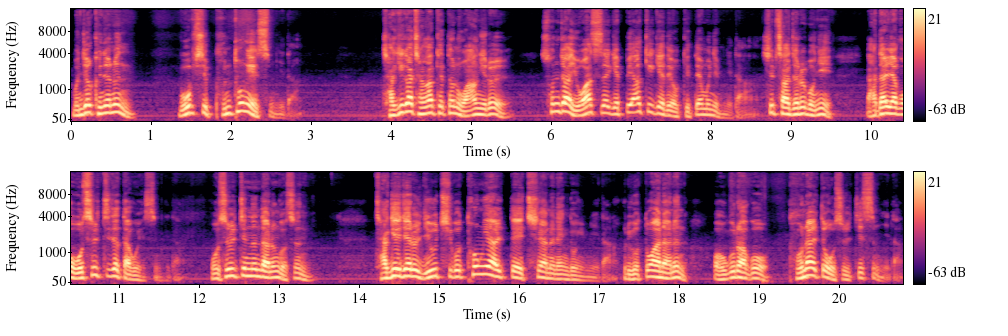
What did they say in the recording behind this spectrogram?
먼저 그녀는 몹시 분통해 했습니다. 자기가 장악했던 왕위를 손자 요아스에게 빼앗기게 되었기 때문입니다. 14절을 보니 아달랴가 옷을 찢었다고 했습니다. 옷을 찢는다는 것은 자기의 죄를 뉘우치고 통회할 때 취하는 행동입니다. 그리고 또 하나는 억울하고 분할 때 옷을 찢습니다.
